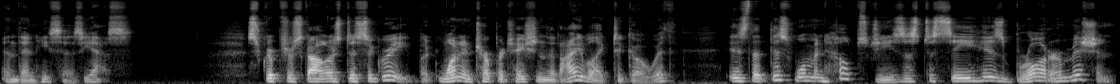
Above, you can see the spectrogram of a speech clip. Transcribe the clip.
and then he says yes. Scripture scholars disagree, but one interpretation that I like to go with is that this woman helps Jesus to see his broader mission.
